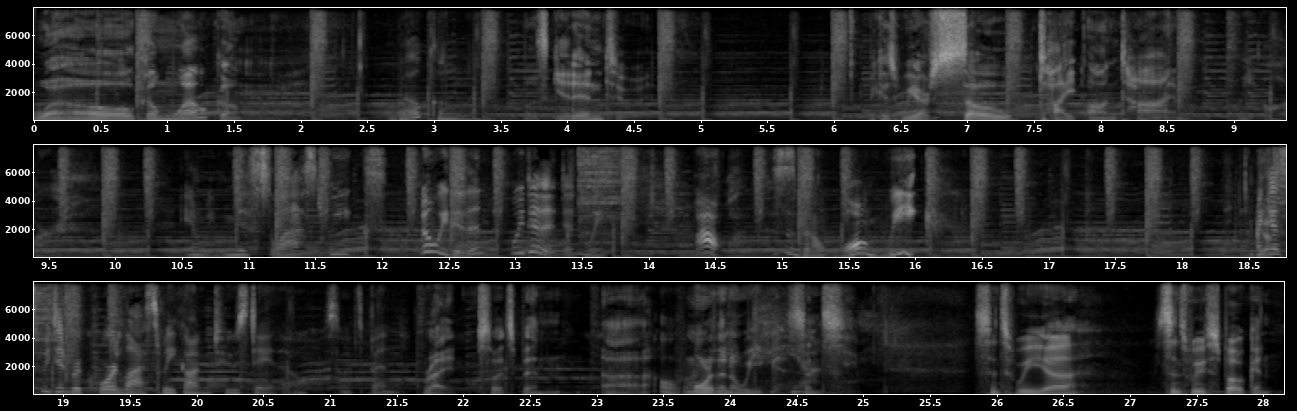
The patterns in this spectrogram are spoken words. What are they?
Welcome, welcome. Welcome. Let's get into it. Because we are so tight on time. We are. And we missed last week's. No, we didn't. We did it, didn't we? Wow, this has been a long week. I Yeah. guess we did record last week on Tuesday, though, so it's been Right. So it's been uh, over more than a week Yeah. since since we uh, since we've spoken.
